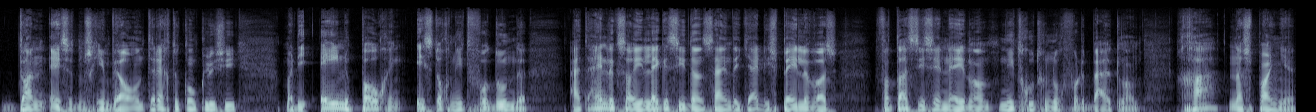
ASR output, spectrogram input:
dan is het misschien wel een terechte conclusie. Maar die ene poging is toch niet voldoende. Uiteindelijk zal je legacy dan zijn dat jij die speler was. Fantastisch in Nederland, niet goed genoeg voor het buitenland. Ga naar Spanje.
